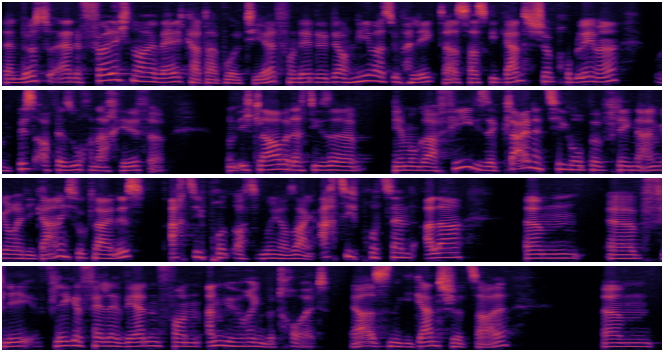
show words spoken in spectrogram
dann wirst du in eine völlig neue Welt katapultiert, von der du dir noch nie was überlegt hast, hast gigantische Probleme und bist auf der Suche nach Hilfe. Und ich glaube, dass diese Demografie, diese kleine Zielgruppe pflegende Angehörige, die gar nicht so klein ist, 80 Prozent, muss ich auch sagen, 80 Prozent aller ähm, äh, Pfle Pflegefälle werden von Angehörigen betreut. Ja, das ist eine gigantische Zahl. Ähm,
